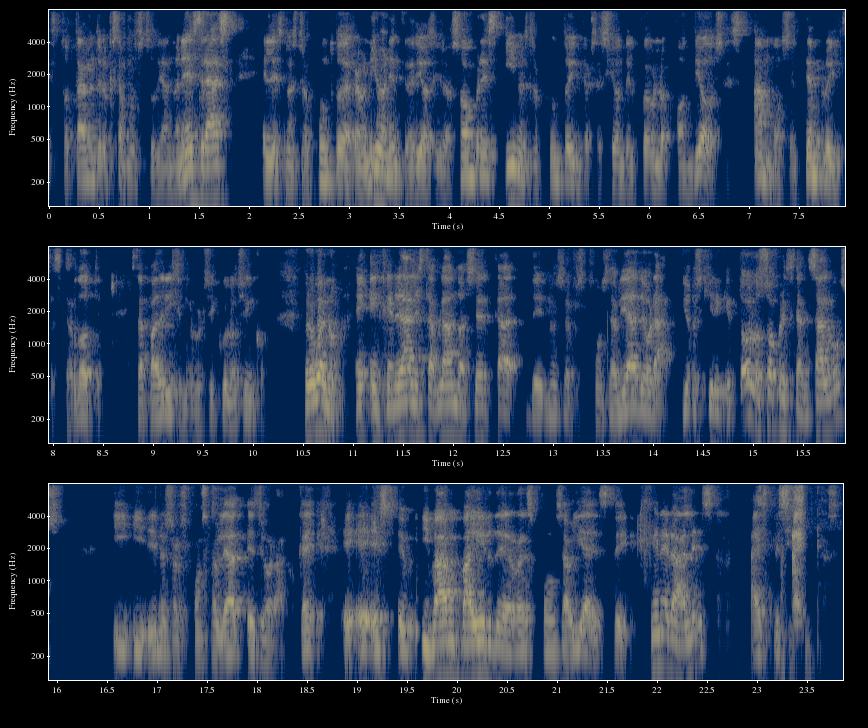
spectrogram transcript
es totalmente lo que estamos estudiando en Esdras. Él es nuestro punto de reunión entre Dios y los hombres y nuestro punto de intercesión del pueblo con Dios. Es ambos, el templo y el sacerdote. Está padrísimo el versículo 5. Pero bueno, en, general está hablando acerca de nuestra responsabilidad de orar. Dios quiere que todos los hombres sean salvos y, nuestra responsabilidad es de orar, ¿ok? Eh, eh, eh, y va, va, a ir de responsabilidades de generales a específicas.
